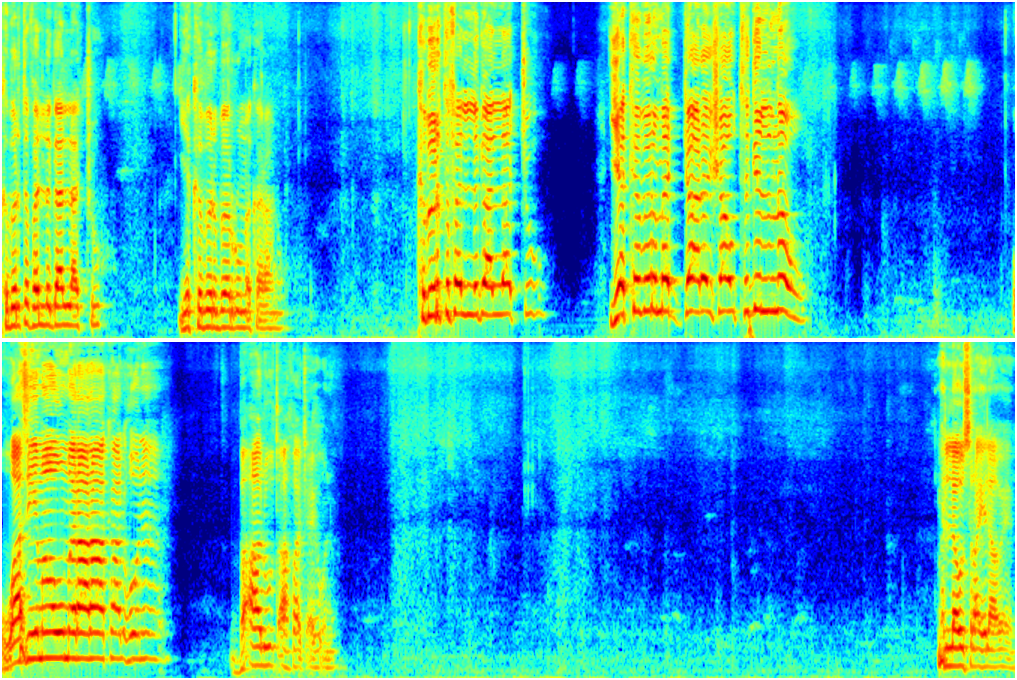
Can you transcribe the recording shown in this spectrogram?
ክብር ትፈልጋላችሁ? የክብር በሩ መከራ ነው። ክብር ትፈልጋላችሁ? የክብር መዳረሻው ትግል ነው። ዋዜማው መራራ ካልሆነ በዓሉ ጣፋጭ አይሆንም። መላው እስራኤላውያን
